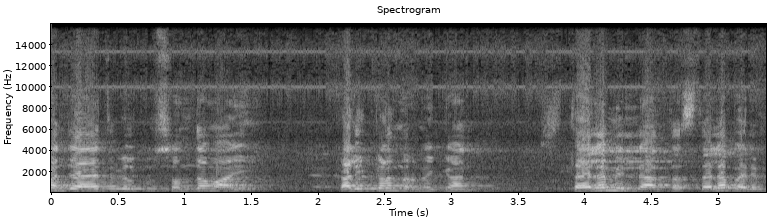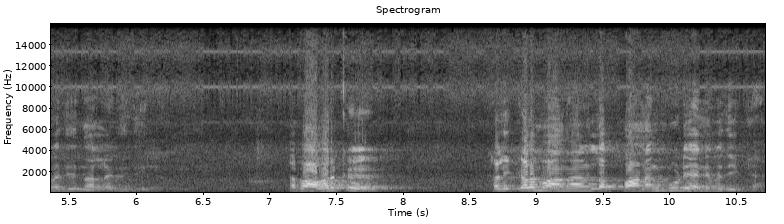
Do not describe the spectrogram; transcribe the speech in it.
പഞ്ചായത്തുകൾക്കും സ്വന്തമായി കളിക്കളം നിർമ്മിക്കാൻ സ്ഥലമില്ലാത്ത സ്ഥലപരിമിതി നല്ല രീതിയിൽ. അപ്പോൾ അവർക്ക് കളിക്കളം വാങ്ങാനുള്ള പണം കൂടി അനുവദിക്കാൻ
